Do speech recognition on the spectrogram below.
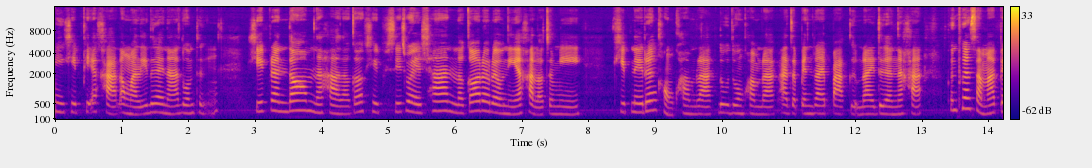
มีคลิปพิอาคาร์ออกมาเรื่อยๆนะ รวมถึงคลิปแรนดอมนะคะ แล้วก็คลิปซิทูเอชันแล้วก็เร็วๆนี้ค่ะ เราจะมีคลิปในเรื่องของความรักดูดวงความรักอาจจะเป็นรายปากหรือรายเดือนนะคะ เพื่อนๆสามารถไป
